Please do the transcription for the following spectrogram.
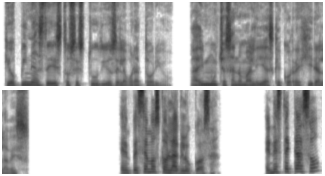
¿Qué opinas de estos estudios de laboratorio? ¿Hay muchas anomalías que corregir a la vez? Empecemos con la glucosa. En este caso,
